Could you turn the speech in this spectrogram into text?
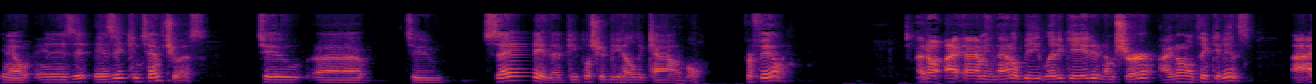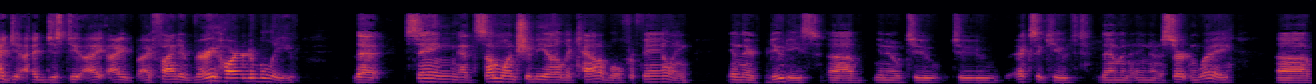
You know, and is it is it contemptuous to uh, to say that people should be held accountable for failing. I don't. I, I mean, that'll be litigated. I'm sure. I don't think it is. I, I just do. I, I, I find it very hard to believe that saying that someone should be held accountable for failing in their duties, uh, you know, to to execute them in, in a certain way, uh,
